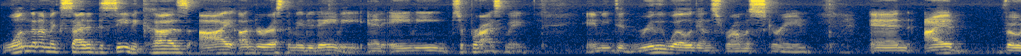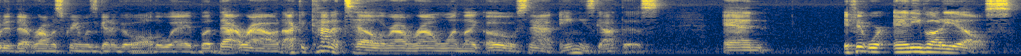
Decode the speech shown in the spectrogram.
One that I'm excited to see because I underestimated Amy, and Amy surprised me. Amy did really well against Rama Screen, and I had voted that Rama Screen was going to go all the way, but that round, I could kind of tell around round one, like, oh snap, Amy's got this. And if it were anybody else,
